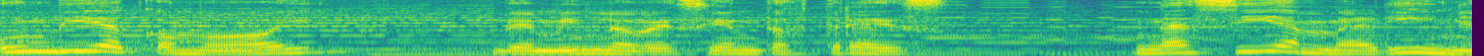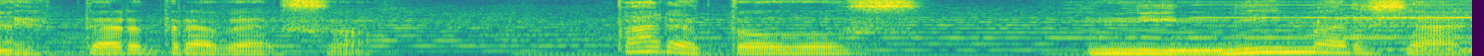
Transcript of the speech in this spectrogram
Un día como hoy, de 1903, nacía Marina Esther Traverso. Para todos, Nini Marshall.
